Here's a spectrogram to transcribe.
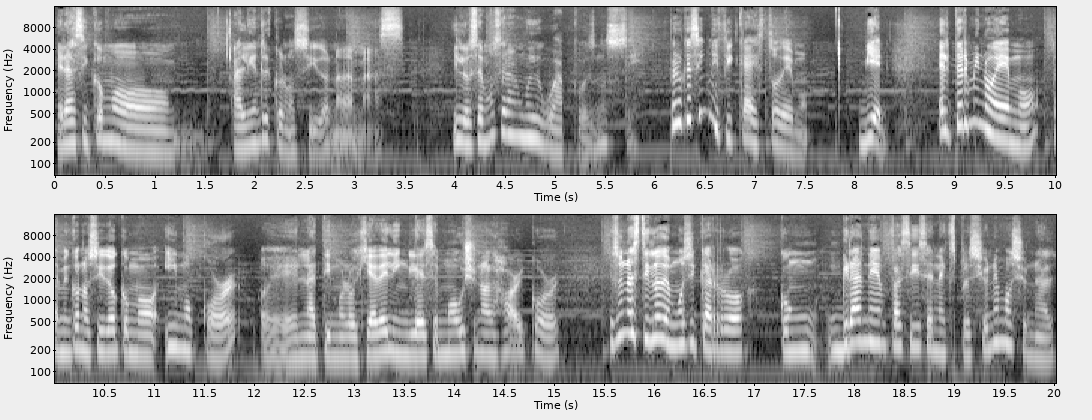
Era así como alguien reconocido nada más. Y los emos eran muy guapos, no sé. Pero ¿qué significa esto de emo? Bien, el término emo, también conocido como emo-core, eh, en la etimología del inglés emotional hardcore, es un estilo de música rock con gran énfasis en la expresión emocional,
